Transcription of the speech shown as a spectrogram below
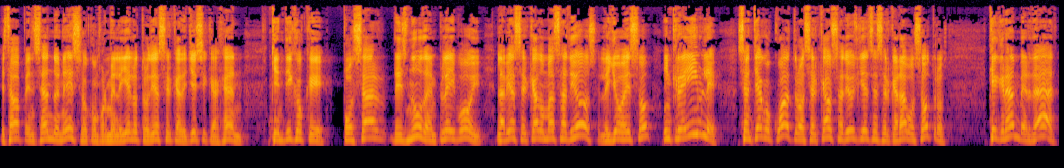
Estaba pensando en eso conforme leía el otro día acerca de Jessica Hahn, quien dijo que posar desnuda en Playboy le había acercado más a Dios. ¿Leyó eso? Increíble. Santiago 4, acercaos a Dios y Él se acercará a vosotros. Qué gran verdad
